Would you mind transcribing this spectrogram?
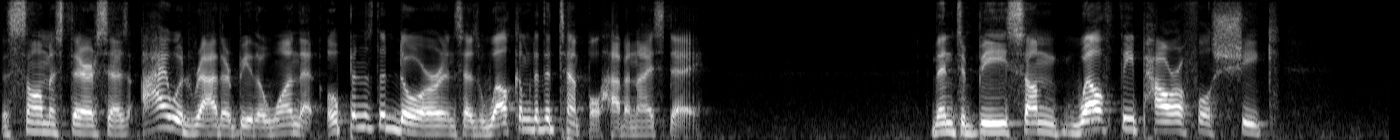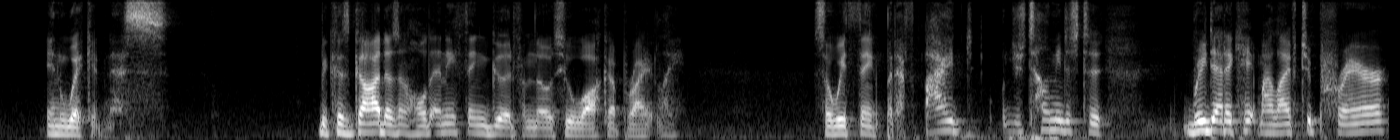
The psalmist there says, I would rather be the one that opens the door and says, Welcome to the temple, have a nice day, than to be some wealthy, powerful sheik in wickedness. Because God doesn't hold anything good from those who walk uprightly. So we think, but if I, would you're telling me just to rededicate my life to prayer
